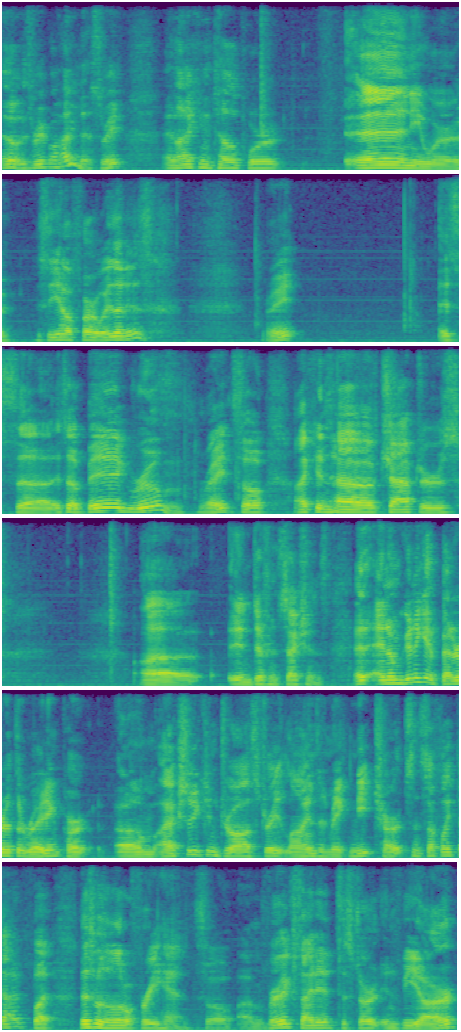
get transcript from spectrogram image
Oh, it's right behind us, right? And I can teleport anywhere. You see how far away that is? Right? It's uh, it's a big room, right? So I can have chapters uh, in different sections. And, and I'm going to get better at the writing part um, I actually can draw straight lines and make neat charts and stuff like that, but this was a little freehand. So I'm very excited to start in VR,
